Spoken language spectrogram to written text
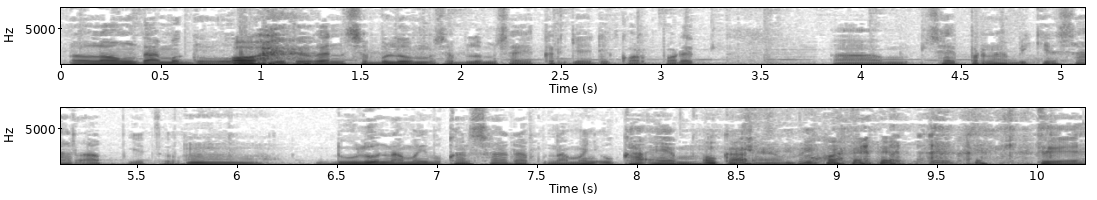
a long time ago Oh. gitu kan sebelum sebelum saya kerja di corporate um, saya pernah bikin startup gitu. Hmm, Dulu namanya bukan startup, namanya UKM. UKM gitu ya.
